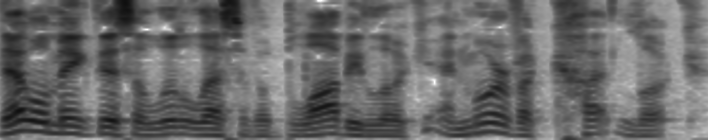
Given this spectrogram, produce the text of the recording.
That will make this a little less of a blobby look and more of a cut look.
